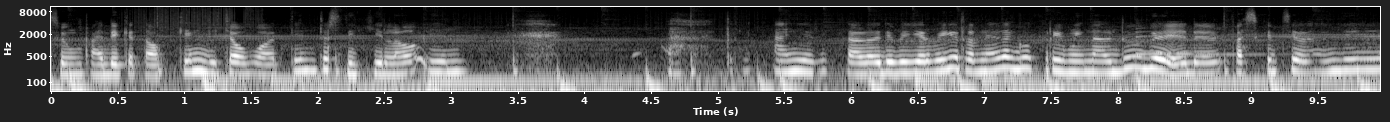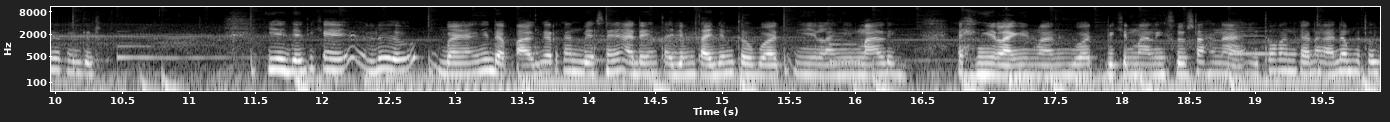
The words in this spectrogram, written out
Sumpah diketokin dicopotin terus dikiloin anjir kalau dipikir-pikir ternyata gue kriminal juga ya dari pas kecil anjir anjir. Iya jadi kayak lu bayangin udah pagar kan biasanya ada yang tajam-tajam tuh buat ngilangin maling. Eh ngilangin maling buat bikin maling susah. Nah itu kan kadang-kadang bentuk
